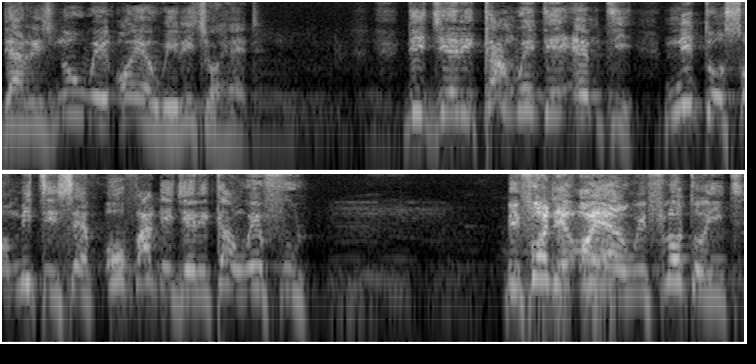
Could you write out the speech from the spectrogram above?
there is no way oil will reach your head. The jerry can where they empty need to submit itself over the jerry can where full. Before the oil will flow to it.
